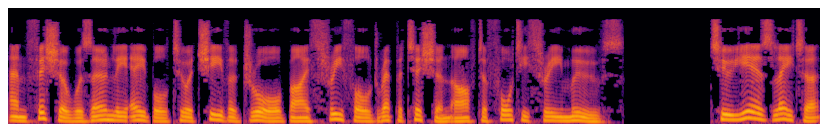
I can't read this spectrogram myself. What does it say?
and Fischer was only able to achieve a draw by threefold repetition after 43 moves. Two years later,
